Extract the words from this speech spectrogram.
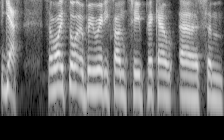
yes. So I thought it would be really fun to pick out uh, some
